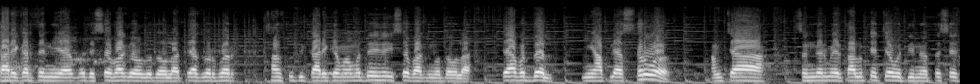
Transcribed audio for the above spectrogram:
कार्यकर्त्यांनी यामध्ये सहभाग नोंदवला. त्याचबरोबर सांस्कृतिक कार्यक्रमामध्येही सहभाग नोंदवला. त्याबद्दल मी आपल्या सर्व आमच्या संगमेर तालुक्याच्या वतीनं तसेच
